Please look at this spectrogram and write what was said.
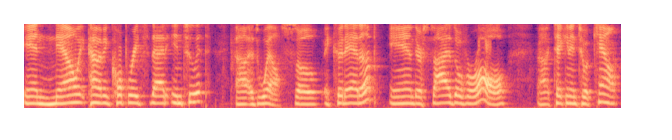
And now it kind of incorporates that into it uh, as well. So it could add up, and their size overall, uh, taken into account,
